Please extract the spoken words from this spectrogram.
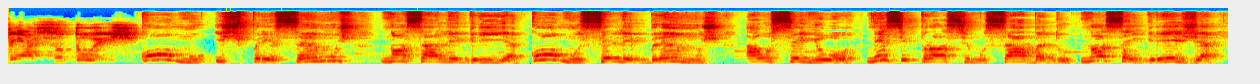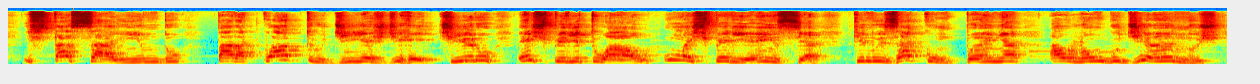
verso 2. Como expressamos nossa alegria? Como celebramos ao Senhor? Nesse próximo sábado, nossa igreja está saindo para quatro dias de retiro espiritual, uma experiência que nos acompanha ao longo de anos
